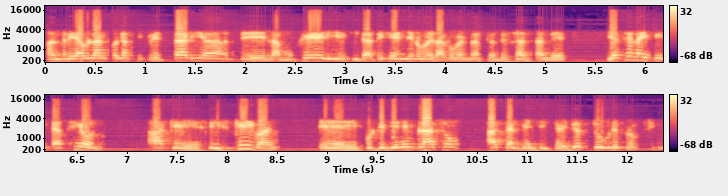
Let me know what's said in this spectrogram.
Andrea Blanco, la secretaria de la Mujer y Equidad de Género de la Gobernación de Santander, y hace la invitación a que se inscriban eh, porque tienen plazo hasta el 23 de octubre próximo.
